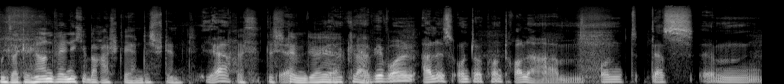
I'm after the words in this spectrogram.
Unser Gehirn will nicht überrascht werden, das stimmt. Ja. Das, das ja, stimmt, ja, ja, klar. Ja, wir wollen alles unter Kontrolle haben. Und das, ähm,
